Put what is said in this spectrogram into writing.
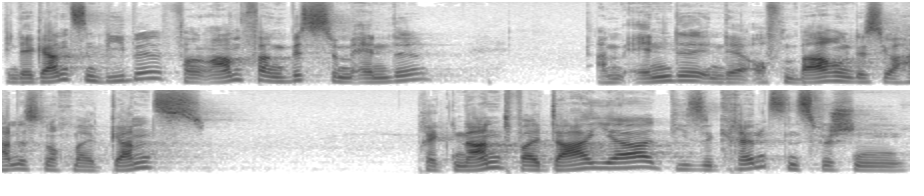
in der ganzen Bibel, vom Anfang bis zum Ende, am Ende in der Offenbarung des Johannes nochmal ganz prägnant, weil da ja diese Grenzen zwischen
